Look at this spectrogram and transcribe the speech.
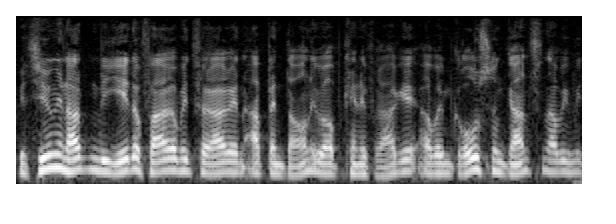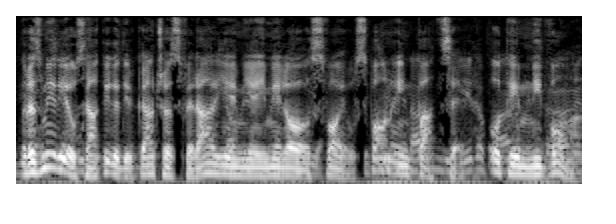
Beziehungen hatten wie jeder Fahrer mit Ferrari ein Up and Down, überhaupt keine Frage, aber im Großen und Ganzen habe ich mit Razmerje vsakega dirkača s Ferrarijem je imelo svoje vzpone in pace, o tem ni dvoma.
